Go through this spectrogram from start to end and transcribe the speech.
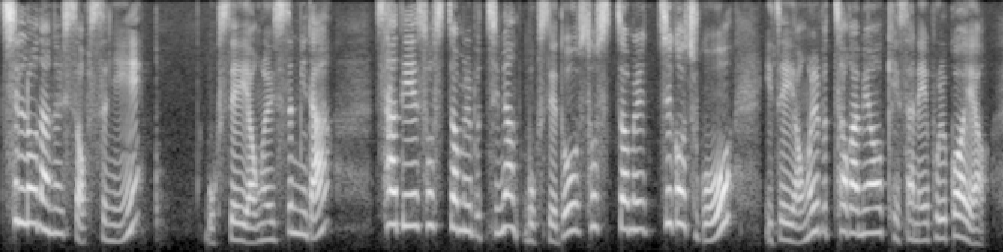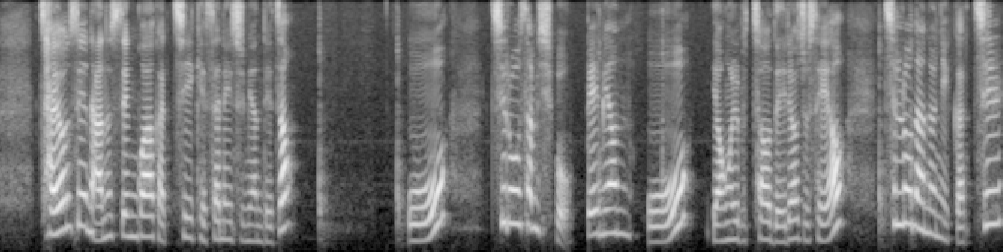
7로 나눌 수 없으니 몫에 0을 씁니다. 4 뒤에 소수점을 붙이면 몫에도 소수점을 찍어주고 이제 0을 붙여가며 계산해 볼 거예요. 자연수의 나눗셈과 같이 계산해 주면 되죠? 5, 7, 5, 35 빼면 5, 0을 붙여 내려주세요. 7로 나누니까 7,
